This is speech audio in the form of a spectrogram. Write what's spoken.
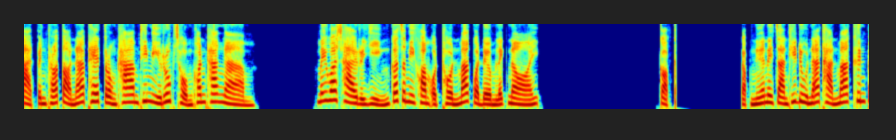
อาจเป็นเพราะต่อหน้าเพศตรงข้ามที่มีรูปโฉมค่อนข้างงาม ไม่ว่าชายหรือหญิงก็จะมีความอดทนมากกว่าเดิมเล็กน้อยกอบ กับเนื้อในจานที่ดูน่าทานมากขึ้นไป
